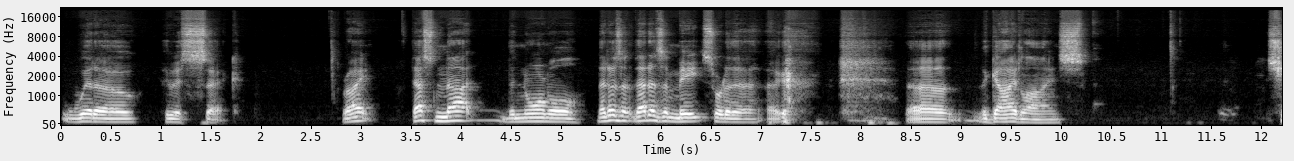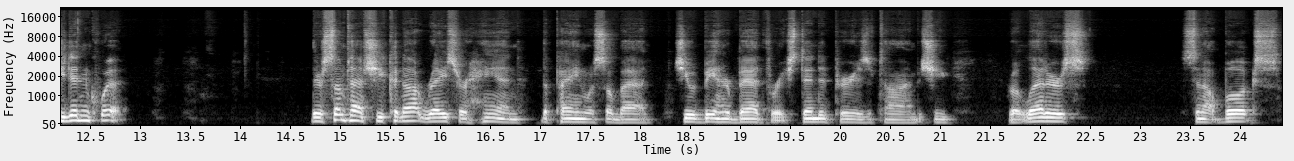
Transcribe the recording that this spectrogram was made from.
widow who is sick right that's not the normal that doesn't that doesn't meet sort of the uh, the guidelines she didn't quit. There's sometimes she could not raise her hand. The pain was so bad. She would be in her bed for extended periods of time, but she wrote letters, sent out books,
